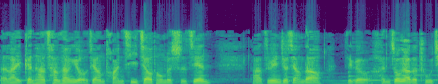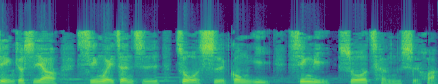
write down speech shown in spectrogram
呃，来跟他常常有这样团契交通的时间。啊，这边就讲到。这个很重要的途径，就是要行为正直，做事公义，心里说诚实话。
